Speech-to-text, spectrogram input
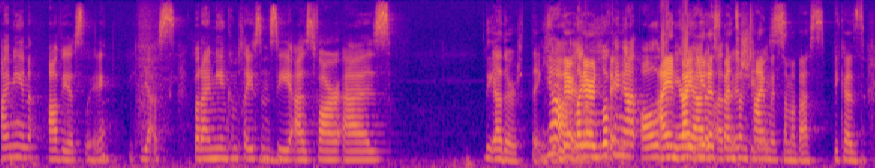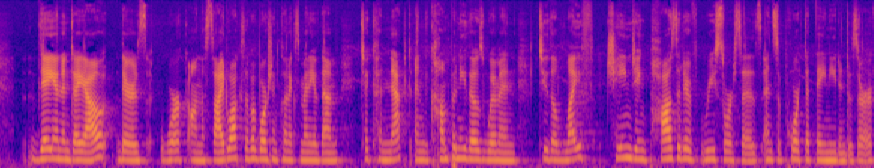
I mean, obviously, yes, but I mean complacency mm. as far as The other things. Yeah, that you- like looking at all of I invite you to spend some time with some of us because day in and day out, there's work on the sidewalks of abortion clinics, many of them, to connect and accompany those women to the life changing, positive resources and support that they need and deserve.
